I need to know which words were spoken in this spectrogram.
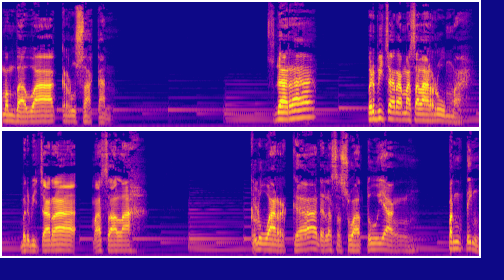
membawa kerusakan. Saudara, berbicara masalah rumah, berbicara masalah keluarga adalah sesuatu yang penting.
